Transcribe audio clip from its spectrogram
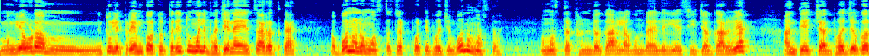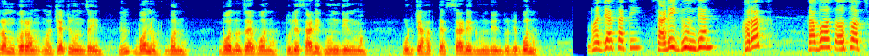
मग एवढं मी तुला प्रेम करतो तरी तू मला भजे नाही चालत काय? बनव ना मस्त चटपटे भजे बनव मस्त. मस्त थंडगार लागून राहिलं एसीच्या गारव्यात. आणि त्याच्यात भजे गरम गरम मजाच येऊन जाईन? बनव बनव. बनव जाय बनव. तुला साडी घेऊन देईन मग. पुढच्या हप्त्यात साडी घेऊन देईन तुला. बनव. भज्यासाठी साडी घेऊन द्या खरंच? का बस असंच?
